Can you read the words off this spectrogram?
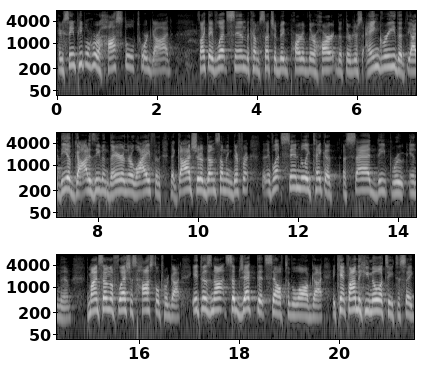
Have you seen people who are hostile toward God? It's like they've let sin become such a big part of their heart that they're just angry that the idea of God is even there in their life and that God should have done something different. They've let sin really take a, a sad, deep root in them. The mindset of the flesh is hostile toward God. It does not subject itself to the law of God. It can't find the humility to say,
